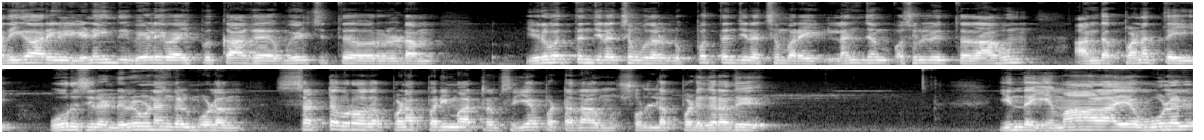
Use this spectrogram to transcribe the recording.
அதிகாரிகள் இணைந்து வேலைவாய்ப்புக்காக முயற்சித்தவர்களிடம் இருபத்தஞ்சு லட்சம் முதல் முப்பத்தஞ்சு லட்சம் வரை லஞ்சம் வசூலித்ததாகவும் அந்த பணத்தை ஒரு சில நிறுவனங்கள் மூலம் சட்டவிரோத பணப்பரிமாற்றம் செய்யப்பட்டதாகவும் சொல்லப்படுகிறது. இந்த இமாலய ஊழல்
